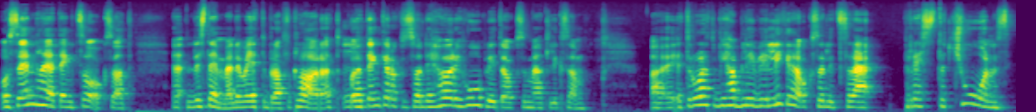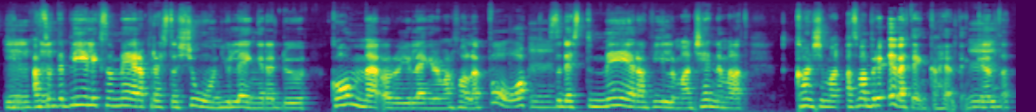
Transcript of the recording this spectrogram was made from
Och sen har jag tänkt så också att, eh, det stämmer, det var jättebra förklarat. Och jag tänker också så att det hör ihop lite också med att liksom, eh, jag tror att vi har blivit lite också lite sådär prestations... Alltså det blir liksom mera prestation ju längre du kommer och ju längre man håller på. Så desto mera vill man, känner man att kanske man, alltså man börjar övertänka helt enkelt. Att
